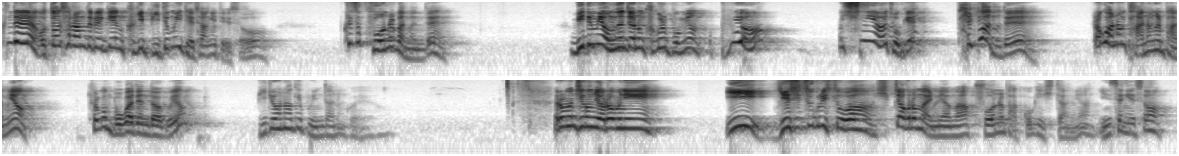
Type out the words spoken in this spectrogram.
근데 어떤 사람들에게는 그게 믿음의 대상이 돼서 그래서 구원을 받는데 믿음이 없는 자는 그걸 보면 뭐야? 신이야 저게? 말도 안 돼. 라고 하는 반응을 봐며 결국 뭐가 된다고요? 미련하게 보인다는 거예요. 여러분 지금 여러분이 이 예수 그리스도와 십자가로 말미암아 구원을 받고 계시다면 인생에서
